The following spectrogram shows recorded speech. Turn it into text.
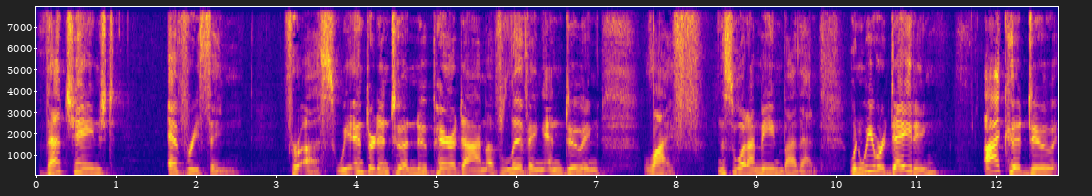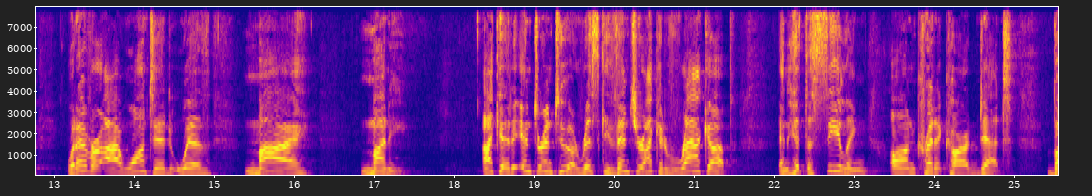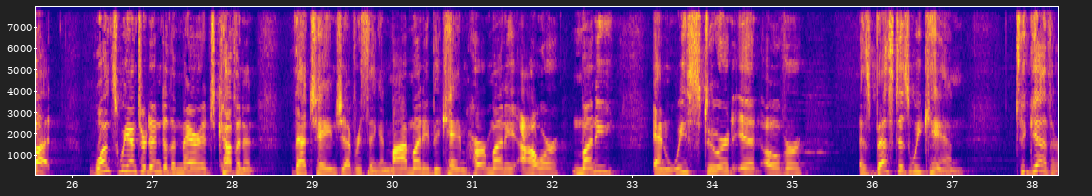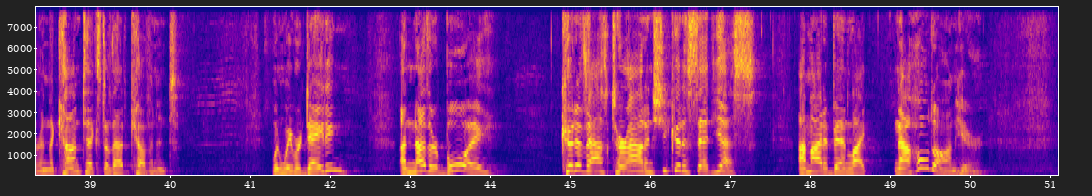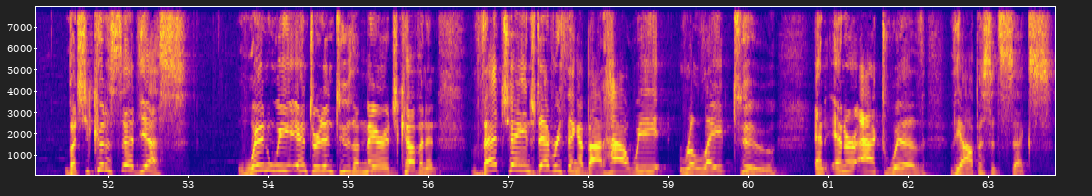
that changed everything for us. We entered into a new paradigm of living and doing life. And this is what I mean by that. When we were dating, I could do whatever I wanted with my money. I could enter into a risky venture. I could rack up and hit the ceiling on credit card debt. But once we entered into the marriage covenant, that changed everything. And my money became her money, our money, and we steward it over as best as we can together in the context of that covenant. When we were dating, another boy could have asked her out and she could have said yes. I might have been like, now hold on here. But she could have said yes. When we entered into the marriage covenant, that changed everything about how we relate to and interact with the opposite sex.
